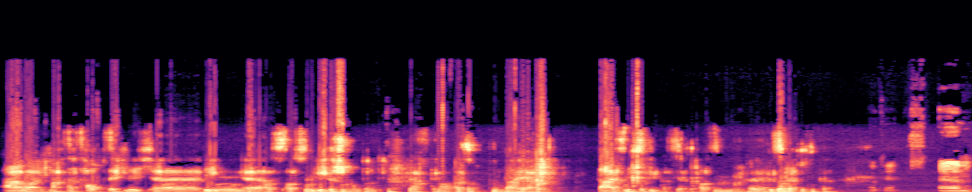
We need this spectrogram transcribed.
aber ich mache es halt hauptsächlich äh, wegen äh, aus, aus einem ethischen Grund und ja, genau, also von daher, da ist nicht so viel passiert aus dem äh, gesundheitlichen Fall. Okay. Ähm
